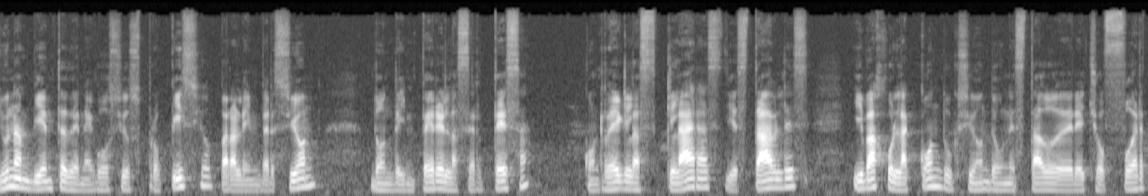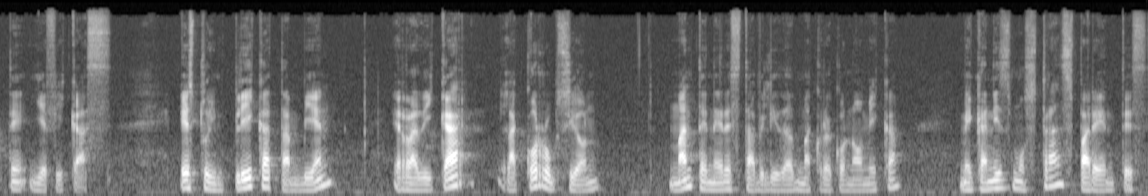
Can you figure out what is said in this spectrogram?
y un ambiente de negocios propicio para la inversión, donde impere la certeza, con reglas claras y estables y bajo la conducción de un Estado de Derecho fuerte y eficaz. Esto implica también erradicar la corrupción, mantener estabilidad macroeconómica, mecanismos transparentes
